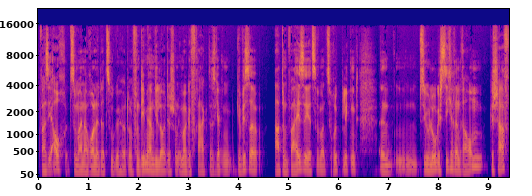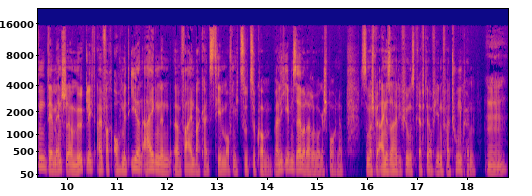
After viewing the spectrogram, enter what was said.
quasi auch zu meiner Rolle dazugehört. Und von dem her haben die Leute schon immer gefragt. Also ich habe in gewisser Art und Weise, jetzt wenn man zurückblickend, einen psychologisch sicheren Raum geschaffen, der Menschen ermöglicht, einfach auch mit ihren eigenen äh, Vereinbarkeitsthemen auf mich zuzukommen, weil ich eben selber darüber gesprochen habe. Das ist zum Beispiel eine Sache, die Führungskräfte auf jeden Fall tun können. Mhm.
